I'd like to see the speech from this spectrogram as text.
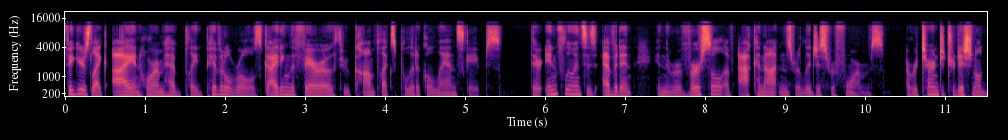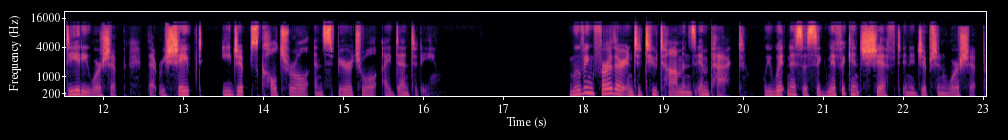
Figures like Ay and Horemheb played pivotal roles guiding the pharaoh through complex political landscapes. Their influence is evident in the reversal of Akhenaten's religious reforms, a return to traditional deity worship that reshaped Egypt's cultural and spiritual identity. Moving further into Tutankhamun's impact, we witness a significant shift in Egyptian worship.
